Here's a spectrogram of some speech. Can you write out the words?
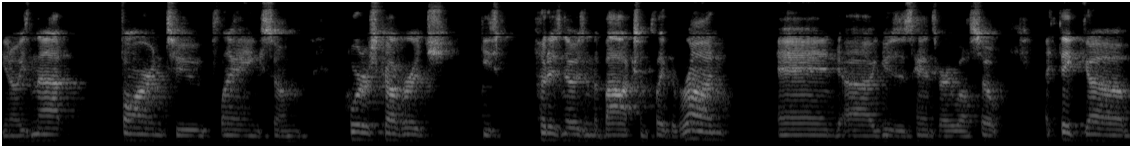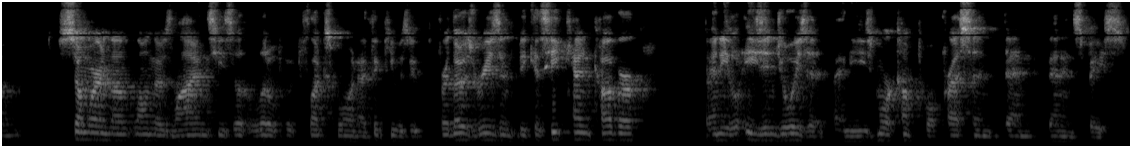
You know, he's not foreign to playing some quarters coverage. He's put his nose in the box and played the run, and uh, uses his hands very well. So I think um, somewhere the, along those lines, he's a little bit flexible, and I think he was for those reasons because he can cover and he, he enjoys it, and he's more comfortable pressing than than in space.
